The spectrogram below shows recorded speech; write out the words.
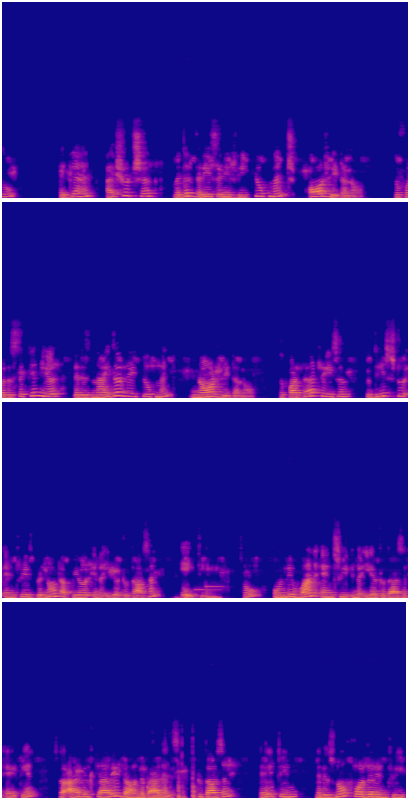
So again, I should check whether there is any recoupment or written off. So for the second year, there is neither recoupment nor written off. So for that reason, so these two entries will not appear in the year 2018. So only one entry in the year 2018. So I will carry down the balance 2018. There is no further entry.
